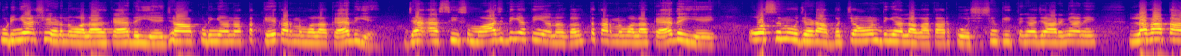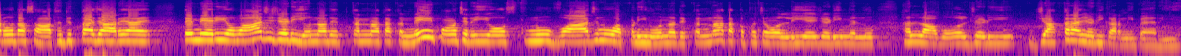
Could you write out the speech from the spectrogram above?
ਕੁੜੀਆਂ ਛੇੜਨ ਵਾਲਾ ਕਹਿ ਦਈਏ ਜਾਂ ਕੁੜੀਆਂ ਨਾਲ ਧੱਕੇ ਕਰਨ ਵਾਲਾ ਕਹਿ ਦਈਏ ਜਾਂ ਐਸੀ ਸਮਾਜ ਦੀਆਂ ਧੀਆਂ ਨਾਲ ਗਲਤ ਕਰਨ ਵਾਲਾ ਕਹਿ ਦਈਏ ਉਸ ਨੂੰ ਜਿਹੜਾ ਬਚਾਉਣ ਦੀਆਂ ਲਗਾਤਾਰ ਕੋਸ਼ਿਸ਼ਾਂ ਕੀਤੀਆਂ ਜਾ ਰਹੀਆਂ ਨੇ, ਲਗਾਤਾਰ ਉਹਦਾ ਸਾਥ ਦਿੱਤਾ ਜਾ ਰਿਹਾ ਹੈ ਤੇ ਮੇਰੀ ਆਵਾਜ਼ ਜਿਹੜੀ ਉਹਨਾਂ ਦੇ ਕੰਨਾਂ ਤੱਕ ਨਹੀਂ ਪਹੁੰਚ ਰਹੀ ਉਸ ਨੂੰ ਆਵਾਜ਼ ਨੂੰ ਆਪਣੀ ਨੂੰ ਉਹਨਾਂ ਦੇ ਕੰਨਾਂ ਤੱਕ ਪਹੁੰਚਾਉਣ ਲਈ ਇਹ ਜਿਹੜੀ ਮੈਨੂੰ ਹੱਲਾ ਬੋਲ ਜਿਹੜੀ ਯਾਤਰਾ ਜਿਹੜੀ ਕਰਨੀ ਪੈ ਰਹੀ ਹੈ।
